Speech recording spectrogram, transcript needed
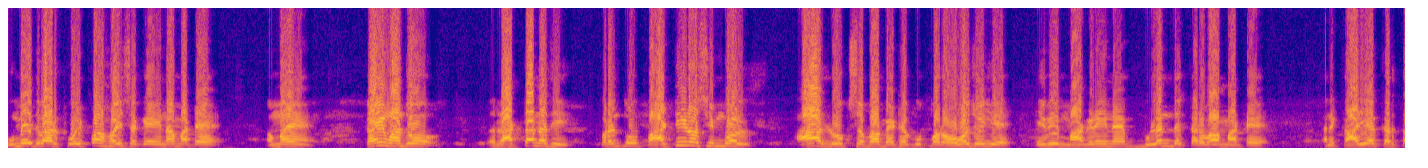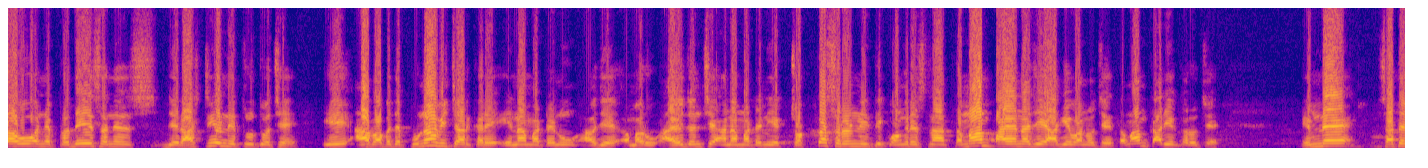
ઉમેદવાર કોઈ પણ હોઈ શકે એના માટે અમે કંઈ વાંધો રાખતા નથી. પરંતુ પાર્ટીનો સિમ્બોલ આ લોકસભા બેઠક ઉપર હોવો જોઈએ. એવી માગણીને બુલંદ કરવા માટે અને કાર્યકર્તાઓ અને પ્રદેશ અને જે રાષ્ટ્રીય નેતૃત્વ છે, એ આ બાબતે પુનઃ વિચાર કરે એના માટેનું આજે અમારું આયોજન છે. આના માટેની એક ચોક્કસ રણનીતિ કોંગ્રેસના તમામ પાયાના જે આગેવાનો છે, તમામ કાર્યકરો છે, એમને સાથે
